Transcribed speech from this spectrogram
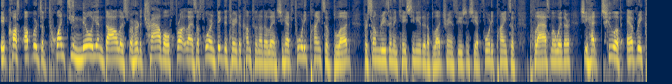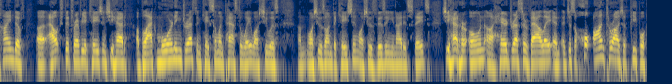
It cost upwards of $20 million for her to travel as a foreign dignitary to come to another land. She had 40 pints of blood for some reason in case she needed a blood transfusion. She had 40 pints of plasma with her. She had two of every kind of uh, outfit for every occasion. She had a black mourning dress in case someone passed away while she was um, while she was on vacation, while she was visiting the United States. She had her own uh, hairdresser, valet, and, and just a whole entourage of people.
